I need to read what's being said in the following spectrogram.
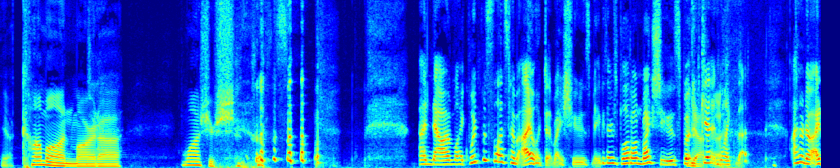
Yeah, come on, Marta. Wash your shoes. And now I'm like, when was the last time I looked at my shoes? Maybe there's blood on my shoes, but Yeah. again, like that. I don't know. I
